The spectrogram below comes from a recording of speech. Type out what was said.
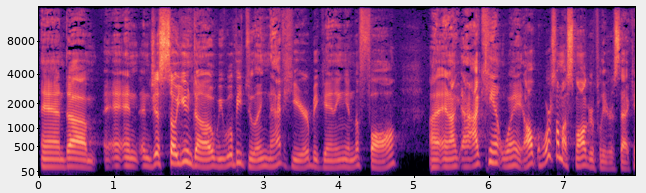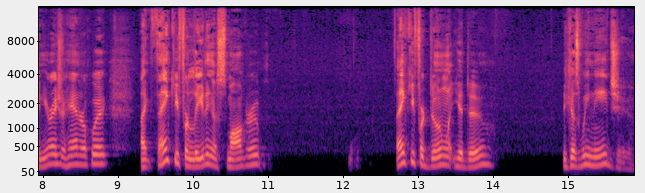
And, um, and, and just so you know, we will be doing that here beginning in the fall. Uh, and I, I can't wait. I'll, where's all my small group leaders at? Can you raise your hand real quick? Like, thank you for leading a small group. Thank you for doing what you do because we need you.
